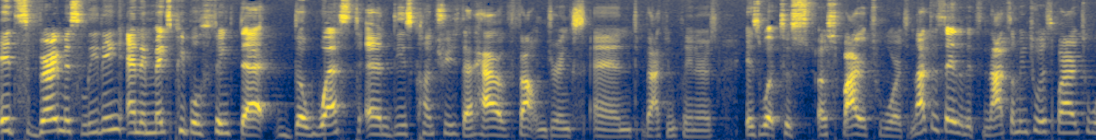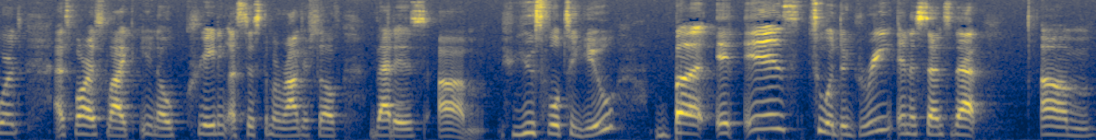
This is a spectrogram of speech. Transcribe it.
it's very misleading and it makes people think that the West and these countries that have fountain drinks and vacuum cleaners is what to aspire towards. Not to say that it's not something to aspire towards, as far as like, you know, creating a system around yourself that is um, useful to you, but it is to a degree in a sense that um,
